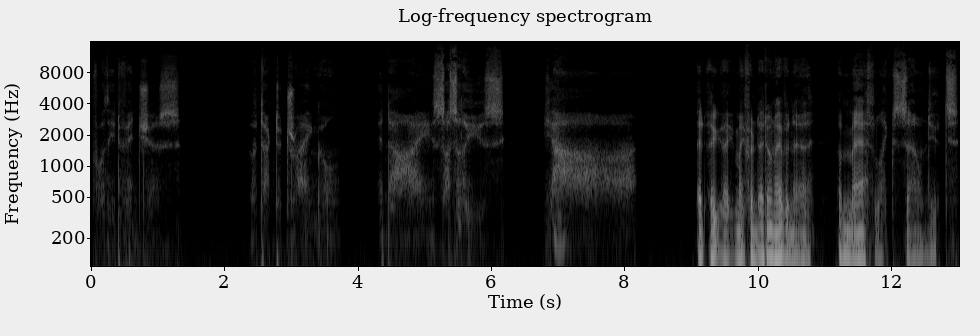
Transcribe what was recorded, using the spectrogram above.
for the adventures of Dr. Triangle I, Isosceles. Yeah. I, I, I, my friend, I don't have an, uh, a math-like sound yet.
